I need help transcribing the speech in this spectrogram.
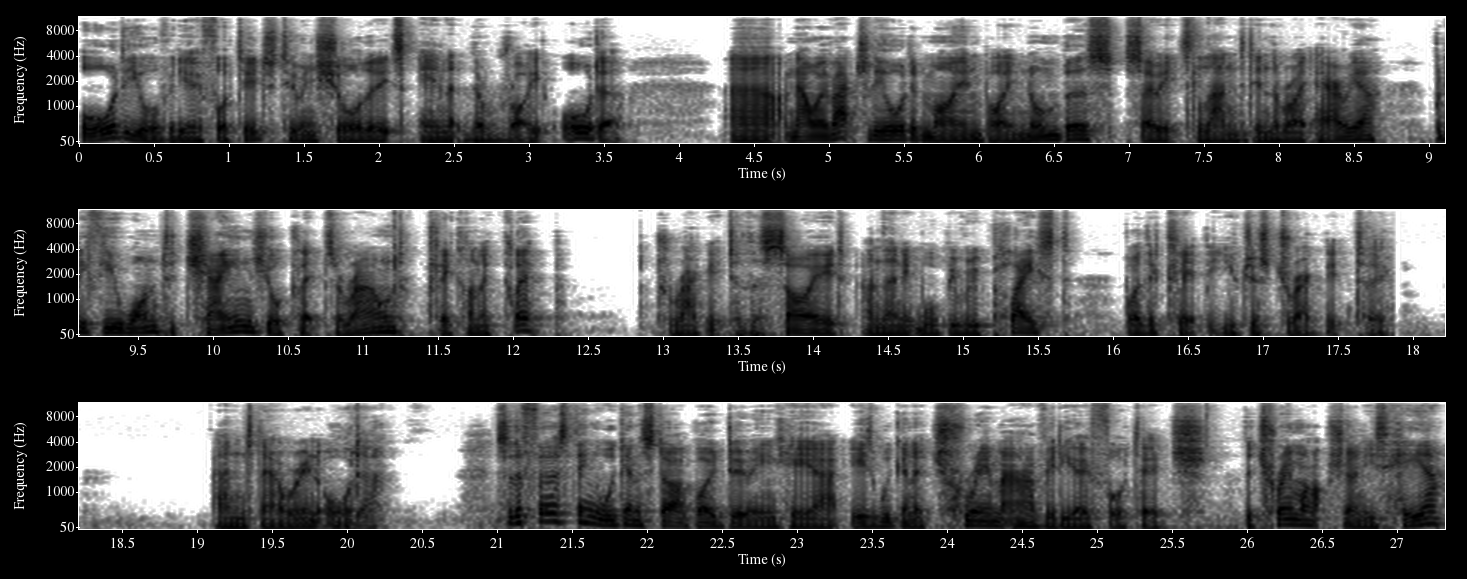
order your video footage to ensure that it's in the right order. Uh, now I've actually ordered mine by numbers, so it's landed in the right area. But if you want to change your clips around, click on a clip, drag it to the side, and then it will be replaced by the clip that you've just dragged it to. And now we're in order. So the first thing we're going to start by doing here is we're going to trim our video footage. The trim option is here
